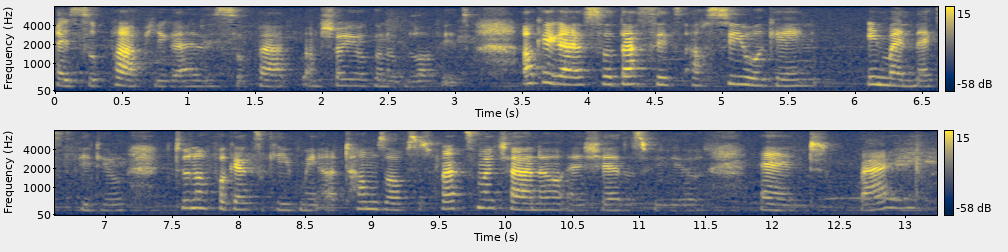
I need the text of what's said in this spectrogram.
it's superb you guys. It's superb. I'm sure you're gonna love it. Okay guys so that's it. I'll see you again in my next video. Do not forget to give me a thumbs up subscribe to my channel and share this video. And bye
